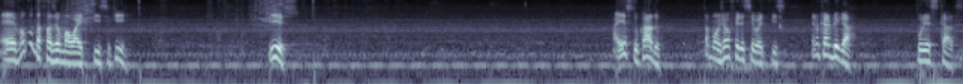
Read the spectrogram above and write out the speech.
É, vamos tentar fazer uma white piece aqui? Isso. Ah, esse ducado? Tá bom, já ofereci White Piece. Eu não quero brigar por esses caras.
